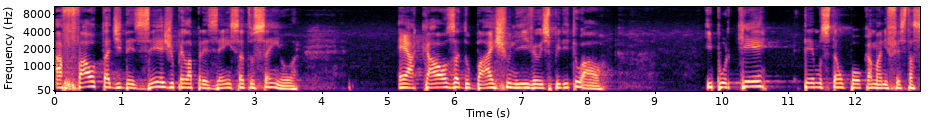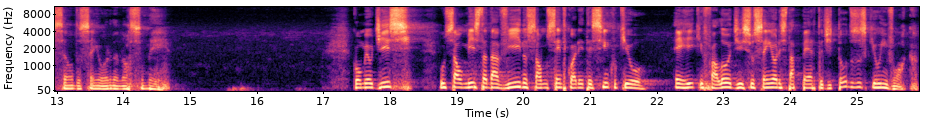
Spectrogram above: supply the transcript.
a falta de desejo pela presença do Senhor é a causa do baixo nível espiritual. E por que temos tão pouca manifestação do Senhor no nosso meio? Como eu disse, o salmista Davi, no Salmo 145, que o Henrique falou, disse: O Senhor está perto de todos os que o invocam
